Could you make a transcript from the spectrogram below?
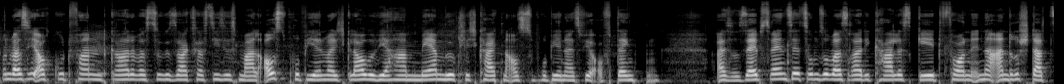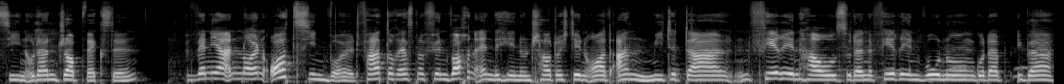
Und was ich auch gut fand, gerade was du gesagt hast, dieses Mal ausprobieren, weil ich glaube, wir haben mehr Möglichkeiten auszuprobieren, als wir oft denken. Also selbst wenn es jetzt um sowas Radikales geht, von in eine andere Stadt ziehen oder einen Job wechseln. Wenn ihr an einen neuen Ort ziehen wollt, fahrt doch erstmal für ein Wochenende hin und schaut euch den Ort an. Mietet da ein Ferienhaus oder eine Ferienwohnung oder über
